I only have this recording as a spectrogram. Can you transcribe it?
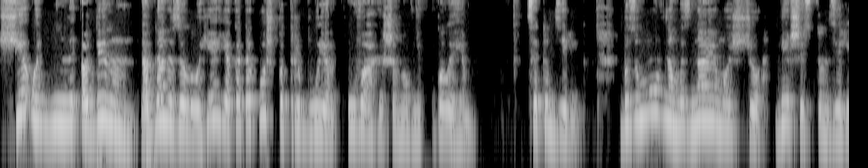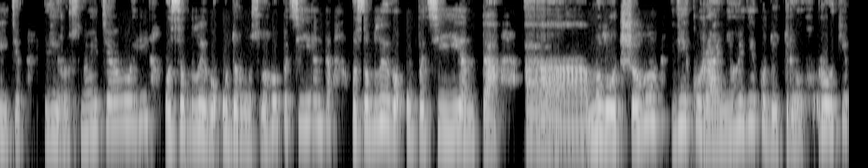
Ще один, одна нозологія, яка також потребує уваги, шановні колеги, це тонзиліт. Безумовно, ми знаємо, що більшість тонзилітів вірусної етіології, особливо у дорослого пацієнта, особливо у пацієнта а, молодшого віку, раннього віку до трьох років,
